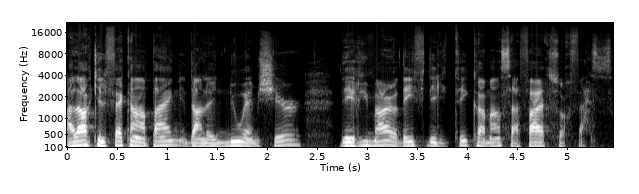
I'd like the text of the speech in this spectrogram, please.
Alors qu'il fait campagne dans le New Hampshire, des rumeurs d'infidélité commencent à faire surface.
